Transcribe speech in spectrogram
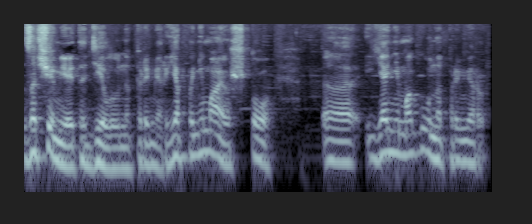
зачем я это делаю, например? Я понимаю, что а, я не могу, например,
